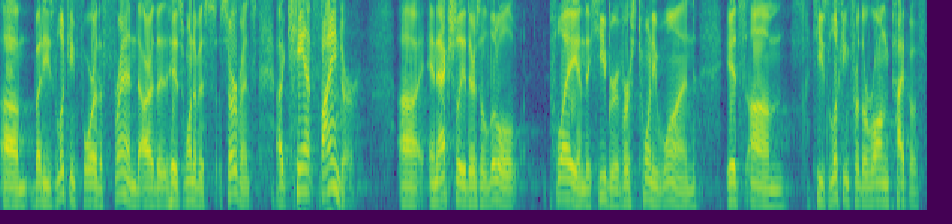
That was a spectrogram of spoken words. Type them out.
um, but he's looking for the friend, or the, his, one of his servants, uh, can't find her. Uh, and actually, there's a little play in the Hebrew, verse 21. It's um, he's looking for the wrong type of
